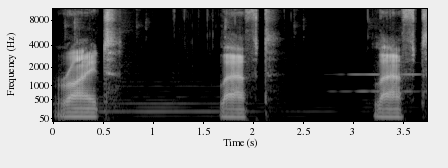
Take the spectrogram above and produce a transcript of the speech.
Right. Left. Left.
